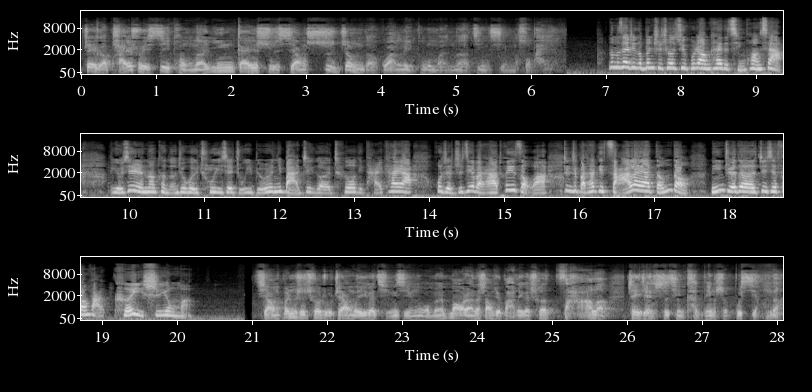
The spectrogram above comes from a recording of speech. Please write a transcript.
这个排水系统呢，应该是向市政的管理部门呢进行索赔。那么，在这个奔驰车距不让开的情况下，有些人呢可能就会出一些主意，比如说你把这个车给抬开呀，或者直接把它推走啊，甚至把它给砸了呀，等等。您觉得这些方法可以适用吗？像奔驰车主这样的一个情形，我们贸然的上去把这个车砸了，这件事情肯定是不行的。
